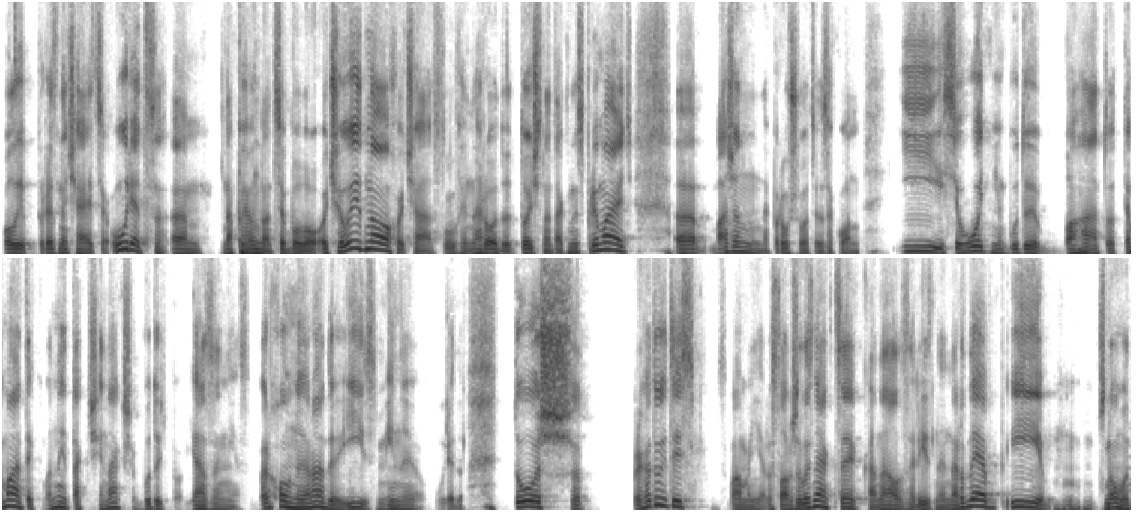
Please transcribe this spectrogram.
коли призначається уряд, ем, напевно, це було очевидно, хоча слуги народу точно так не сприймають. е, Бажано не порушувати закон. І сьогодні буде багато тематик. Вони так чи інакше будуть пов'язані з Верховною Радою і зміною уряду. Тож приготуйтесь. З вами Ярослав Железняк, це канал Залізний Нардеп. І знову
